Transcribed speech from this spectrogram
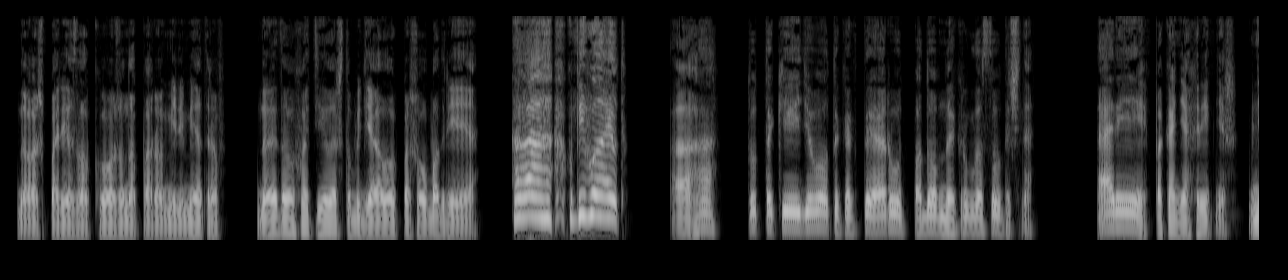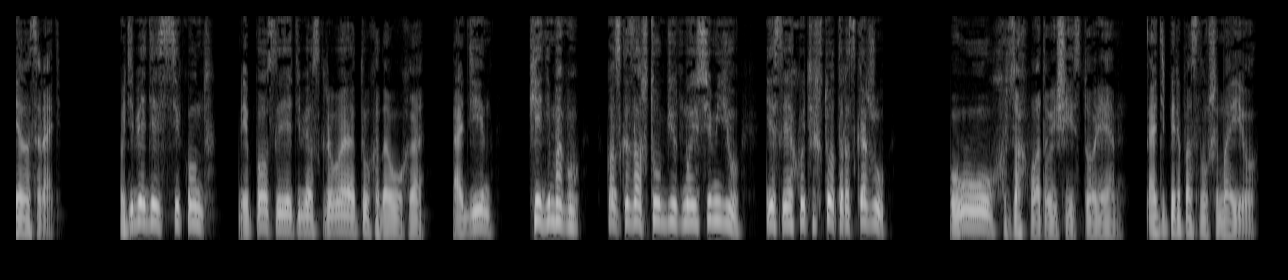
Нож порезал кожу на пару миллиметров, но этого хватило, чтобы диалог пошел бодрее. а, -а, Убивают!» «Ага, тут такие идиоты, как ты, орут, подобное круглосуточно. Ори, пока не охрипнешь, мне насрать. У тебя десять секунд, и после я тебя вскрываю от уха до уха. Один...» «Я не могу. Он сказал, что убьют мою семью, если я хоть что-то расскажу». «Ух, захватывающая история. А теперь послушай мою.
